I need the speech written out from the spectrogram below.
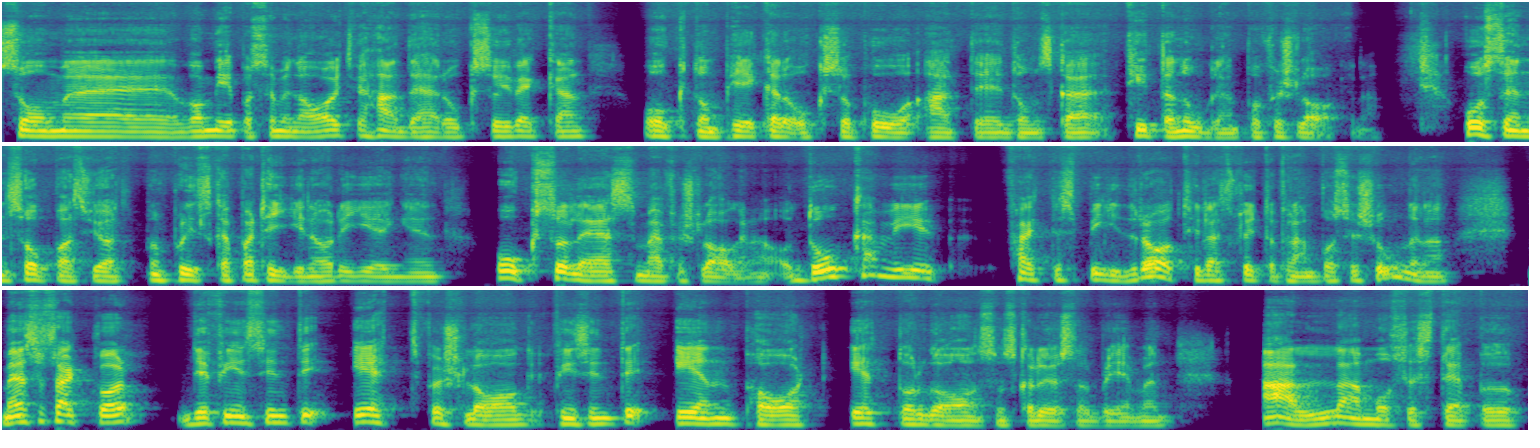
som eh, var med på seminariet vi hade här också i veckan och de pekade också på att eh, de ska titta noggrant på förslagen. Och sen så hoppas vi att de politiska partierna och regeringen också läser de här förslagen och då kan vi faktiskt bidra till att flytta fram positionerna. Men som sagt var, det finns inte ett förslag, det finns inte en part, ett organ som ska lösa problemen. Alla måste steppa upp,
